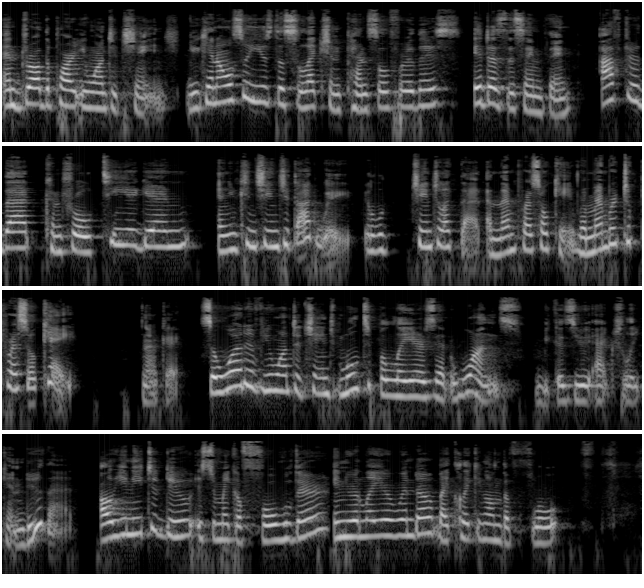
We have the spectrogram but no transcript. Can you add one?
and draw the part you want to change. You can also use the selection pencil for this. It does the same thing. After that, control T again, and you can change it that way. It'll change like that and then press OK. Remember to press OK. Okay. So what if you want to change multiple layers at once? Because you actually can do that. All you need to do is to make a folder in your layer window by clicking on the floor.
